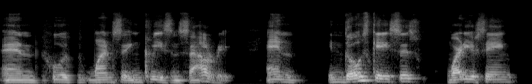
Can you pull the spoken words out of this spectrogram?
and who wants to increase in salary. And in those cases, what are you saying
